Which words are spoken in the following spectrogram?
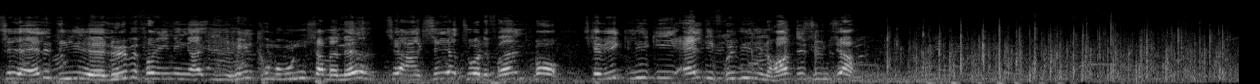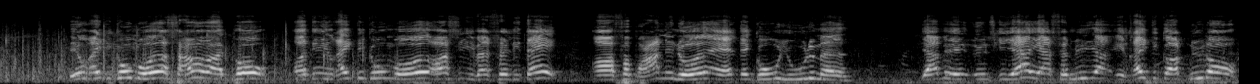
til alle de øh, løbeforeninger i hele kommunen, som er med til at arrangere Tour de Fredensborg. Skal vi ikke lige give alle de frivillige en hånd, det synes jeg. Det er jo en rigtig god måde at samarbejde på, og det er en rigtig god måde, også i hvert fald i dag, at forbrænde noget af alt den gode julemad. Jeg vil ønske jer og jeres familier et rigtig godt nytår,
